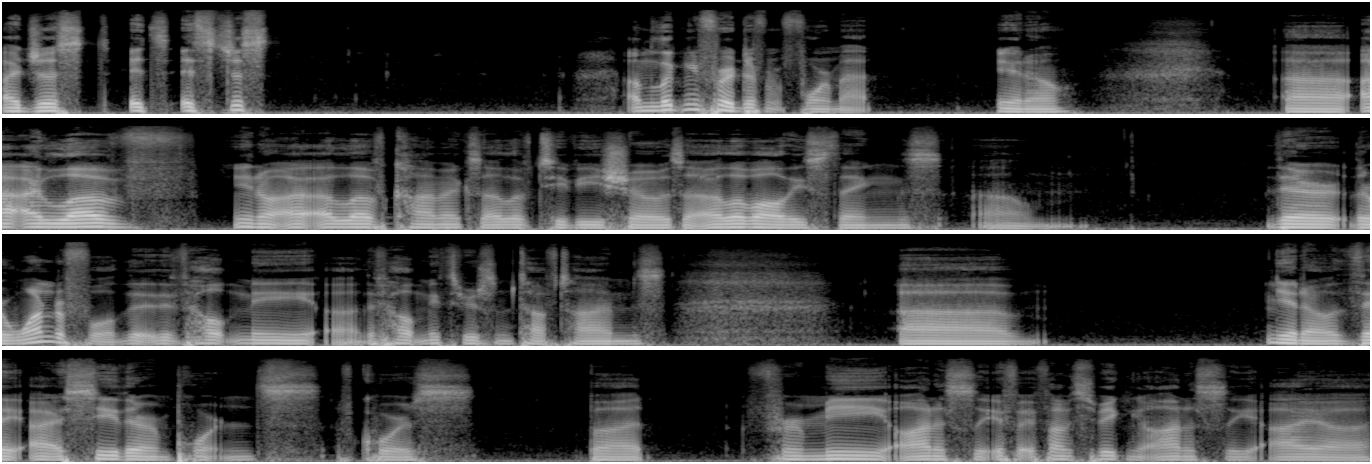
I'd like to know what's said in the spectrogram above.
I just it's it's just. I'm looking for a different format, you know. Uh, I I love you know I, I love comics. I love TV shows. I love all these things. Um, they're they're wonderful. They, they've helped me. Uh, they've helped me through some tough times. Um, you know, they I see their importance, of course, but for me, honestly, if if I'm speaking honestly, I uh,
